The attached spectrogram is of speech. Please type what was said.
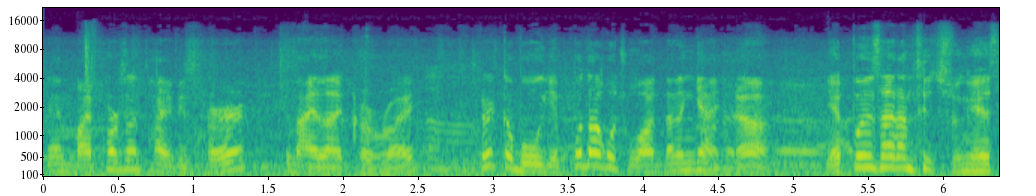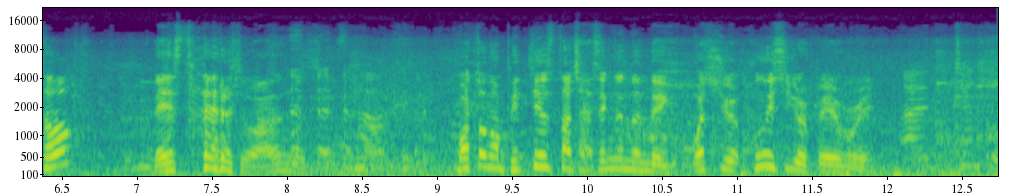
then my person type is her then I like her right? 그러니까 뭐 예쁘다고 좋아한다는 게 아니라 예쁜 사람들 중에서 내 스타일을 좋아하는 거지. 맞잖아. BTS 다 잘생겼는데 what's your, who is your favorite? 아, 짱구.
